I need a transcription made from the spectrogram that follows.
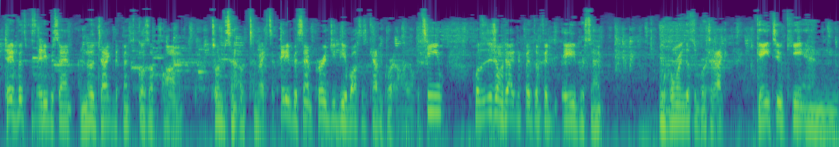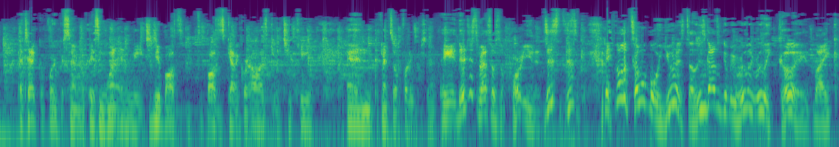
Attack defense plus 80%, another attack defense goes up um 20% up to max of 80% per GT Bosses category on the team, plus additional attack defense of 80% performing the super attack Gain 2 key and attack of 40% when facing one enemy. GT boss, bosses category allies get 2 key and defense of 40%. They, they're just massive support units. This, this, they feel like summonable units though. These guys are gonna be really, really good. Like,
